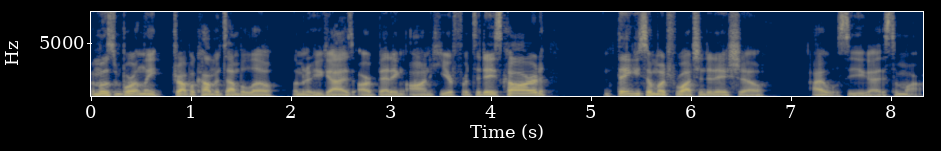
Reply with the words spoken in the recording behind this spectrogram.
And most importantly, drop a comment down below. Let me know who you guys are betting on here for today's card. And thank you so much for watching today's show. I will see you guys tomorrow.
